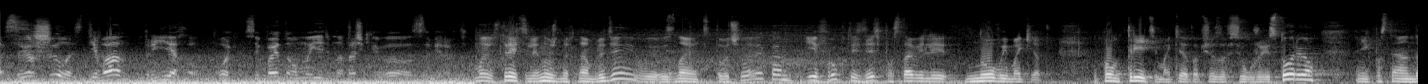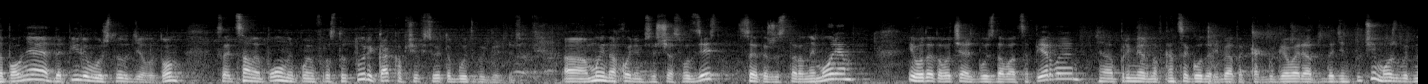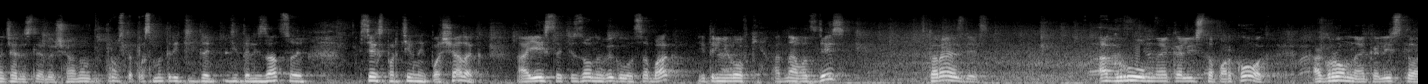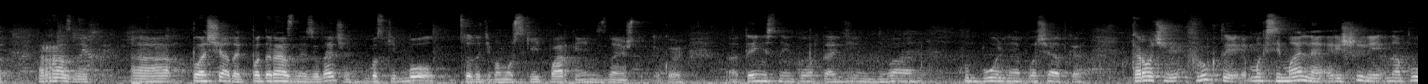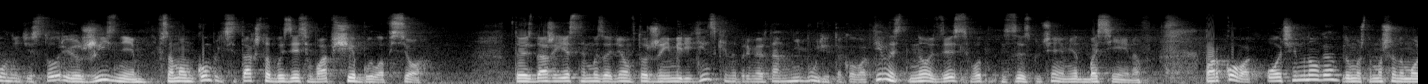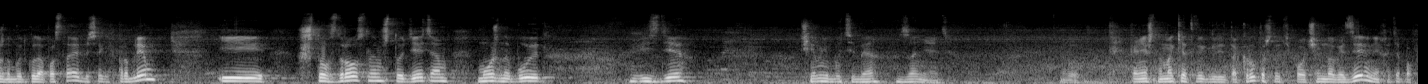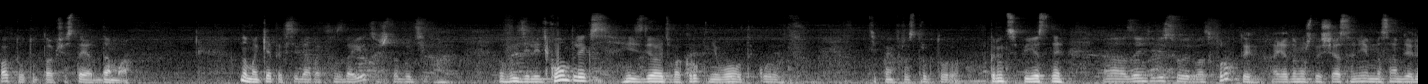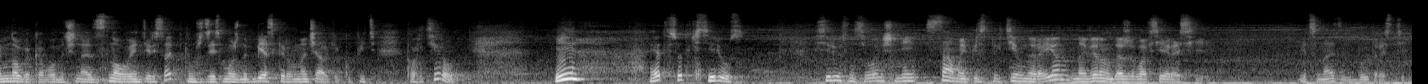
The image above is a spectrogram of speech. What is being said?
совершилось. Диван приехал в офис. И поэтому мы едем на тачке его забирать. Мы встретили нужных нам людей, вы знаете этого человека. И фрукты здесь поставили новый макет. По-моему, третий макет вообще за всю уже историю. Они их постоянно дополняют, допиливают, что-то делают. Он, кстати, самый полный по инфраструктуре, как вообще все это будет выглядеть. А, Мы находимся сейчас вот здесь, с этой же стороны моря. И вот эта вот часть будет сдаваться первая. А, Примерно в конце года ребята, как бы говорят, дадим ключи, может быть, в начале следующего. Ну, просто посмотрите де- детализацию всех спортивных площадок. А есть, кстати, зоны выгула собак и тренировки. Одна вот здесь, вторая здесь. огромное количество парковок, огромное количество разных э, площадок под разные задачи. Баскетбол, что-то типа, может, скейт-парк, я не знаю, что такое. Э, Теннисные корты, один, два, футбольная площадка. Короче, фрукты максимально решили наполнить историю жизни в самом комплексе так, чтобы здесь вообще было все. То есть даже если мы зайдем в тот же Эмеретинский, например, там не будет такого активности, но здесь вот за исключением нет бассейнов. Парковок очень много. Думаю, что машину можно будет куда поставить без всяких проблем. И что взрослым, что детям можно будет везде чем-нибудь себя занять. Вот. Конечно, макет выглядит так круто, что типа очень много зелени, хотя по факту тут вообще стоят дома. Ну, макеты всегда так создаются, чтобы типа выделить комплекс и сделать вокруг него вот такую вот типа инфраструктуру. В принципе, если э, заинтересуют вас фрукты, а я думаю, что сейчас они на самом деле много кого начинают снова интересовать, потому что здесь можно без первоначалки купить квартиру. И это все-таки Сириус. Сириус на сегодняшний день самый перспективный район, наверное, даже во всей России. И цена здесь будет расти.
